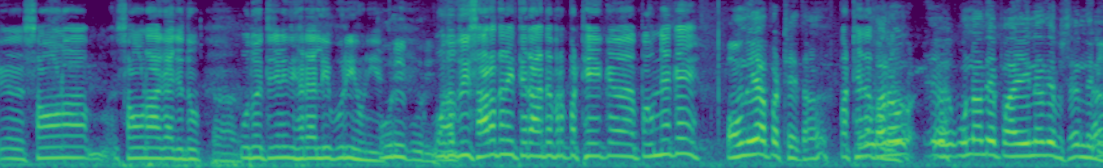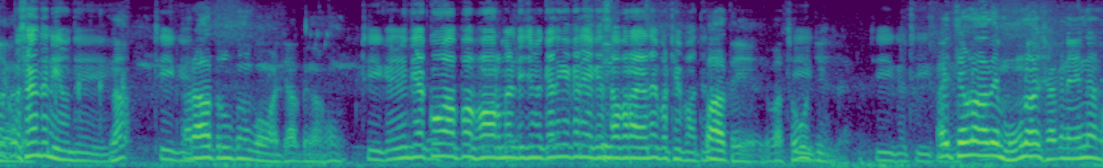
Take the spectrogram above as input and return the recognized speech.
ਅਹ, ਸੌਣ ਸੌਣ ਆ ਗਿਆ ਜਦੋਂ ਹਾਂ। ਉਦੋਂ ਇੱਥੇ ਜਣੀ ਦੀ ਹਰਿਆਲੀ ਪੂਰੀ ਹੋਣੀ ਹੈ। ਪੂਰੀ ਪੂਰੀ। ਉਦੋਂ ਤੁਸੀਂ ਸਾਰਾ ਦਿਨ ਇੱਥੇ ਰੱਖਦੇ ਫਿਰ ਪੱਠੇ ਕ- ਪਾਉਂਦੇ ਕਿ? ਪਾਉਂਦੇ ਆ ਪੱਠੇ ਤਾਂ। ਪੱਠੇ ਦਾ ਪਰ ਉਹ, ਇਹ ਉਹਨਾਂ ਦੇ ਪਾਏ ਇਹਨਾਂ ਦੇ ਪਸੰਦ ਨਹੀਂ ਆਉਂਦੇ। ਪਸੰਦ ਨਹੀਂ ਆਉਂਦੇ। ਨਾ। ਠੀਕ ਹੈ। ਰਾਤ ਰੂਤ ਨੂੰ ਪਵਾ ਚੱਲਦੀਆਂ ਹੁਣ। ਠੀਕ ਹੈ ਜਿਹੜੀ ਦੀ ਕੋ ਆਪਾਂ ਫਾਰਮੈਲਿਟੀ ਜਿਵੇਂ ਕਹਿੰਦੇ ਘਰੇ ਅੱਗੇ ਸਬਰ ਆ ਜਾਂਦੇ ਪੱਠੇ ਪਾਤੇ ਪਾਤੇ ਬਸ ਉਹ ਚੀਜ਼ ਹੈ। ਠੀਕ ਹੈ ਠੀਕ ਹੈ। ਇੱਥੇ ਹੁਣ ਆਦੇ ਮੂੰਹ ਨਾਲ ਛਕਣੇ ਇਹਨਾਂ ਨੇ।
